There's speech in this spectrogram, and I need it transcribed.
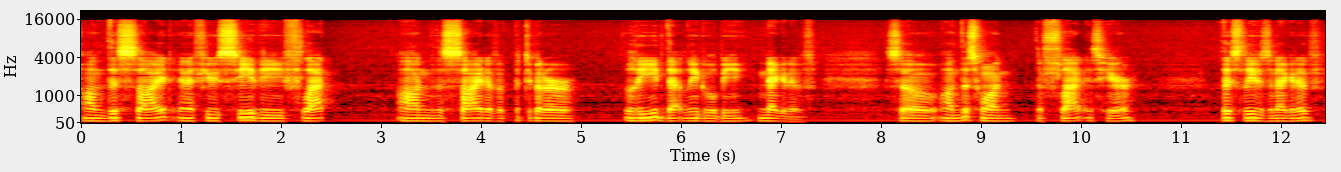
on this side and if you see the flat on the side of a particular lead, that lead will be negative. So on this one, the flat is here. This lead is negative,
